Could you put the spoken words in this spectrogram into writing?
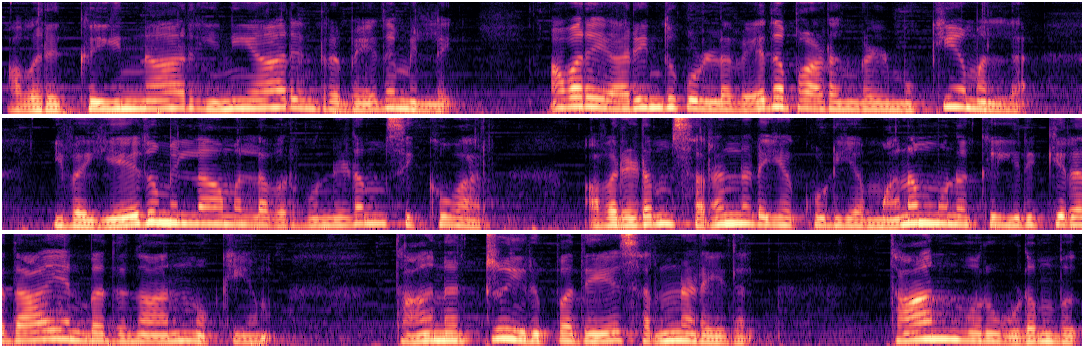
அவருக்கு இன்னார் இனியார் என்ற பேதமில்லை. அவரை அறிந்து கொள்ள வேத பாடங்கள் முக்கியமல்ல. இவை ஏதுமில்லாமல் அவர் உன்னிடம் சிக்குவார். அவரிடம் சரணடையக்கூடிய மனம் உனக்கு இருக்கிறதா என்பதுதான் முக்கியம். தானற்று இருப்பதே சரணடைதல். தான் ஒரு உடம்பு.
